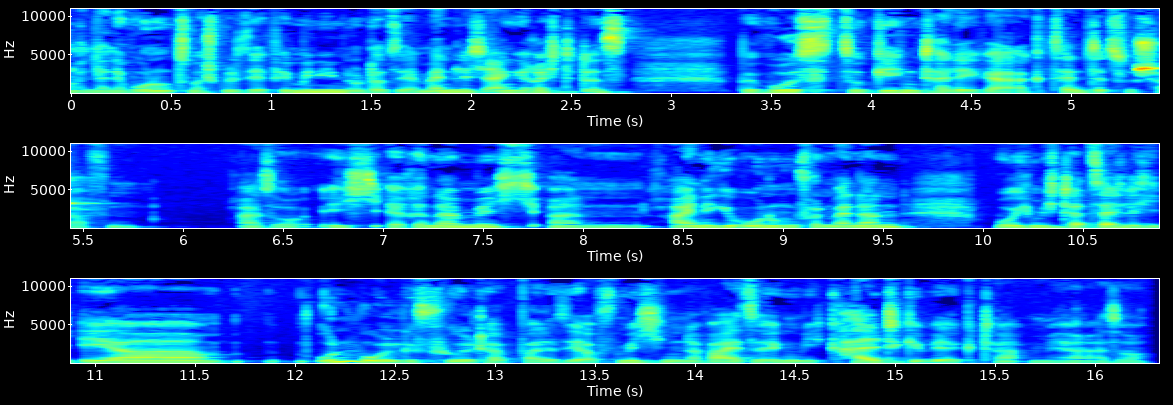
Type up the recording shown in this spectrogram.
wenn deine Wohnung zum Beispiel sehr feminin oder sehr männlich eingerichtet ist, bewusst so gegenteilige Akzente zu schaffen. Also ich erinnere mich an einige Wohnungen von Männern, wo ich mich tatsächlich eher unwohl gefühlt habe, weil sie auf mich in einer Weise irgendwie kalt gewirkt haben. Ja? Also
